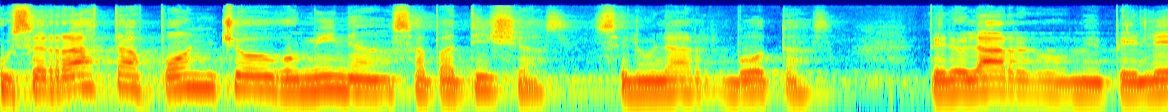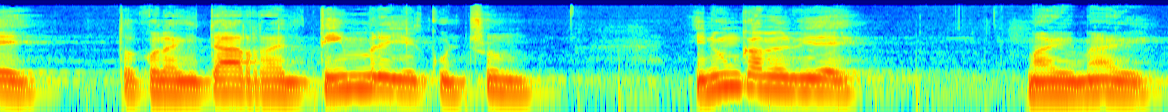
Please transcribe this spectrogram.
Usé rastas, poncho, gomina, zapatillas, celular, botas, pero largo, me pelé, tocó la guitarra, el timbre y el culchún. Y nunca me olvidé, Mary Mary.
